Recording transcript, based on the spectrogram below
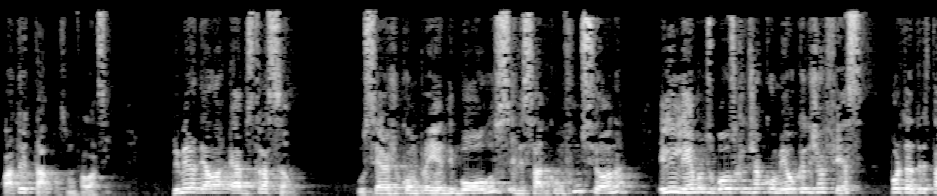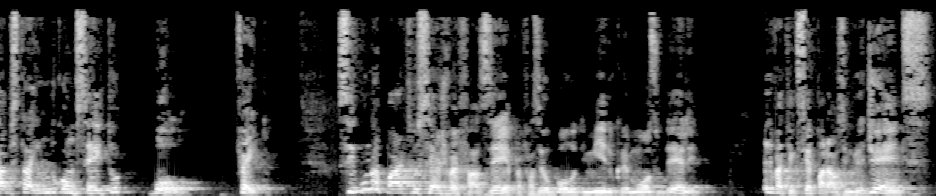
quatro etapas, vamos falar assim. A primeira dela é a abstração. O Sérgio compreende bolos, ele sabe como funciona, ele lembra dos bolos que ele já comeu, que ele já fez, Portanto, ele está abstraindo o conceito bolo. Feito. Segunda parte que o Sérgio vai fazer, para fazer o bolo de milho cremoso dele, ele vai ter que separar os ingredientes,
